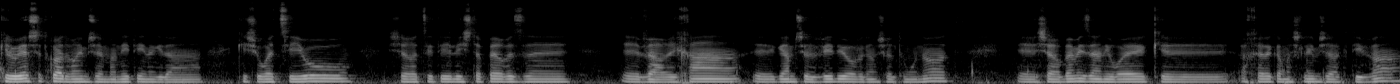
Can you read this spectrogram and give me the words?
כאילו יש את כל הדברים שמניתי, נגיד הכישורי ציור, שרציתי להשתפר בזה, ועריכה אה, גם של וידאו וגם של תמונות, אה, שהרבה מזה אני רואה כחלק המשלים של הכתיבה.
